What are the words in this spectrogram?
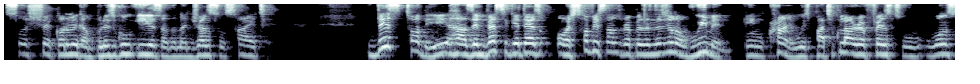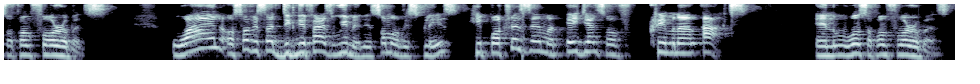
socio-economic and political ills of the Nigerian society. This study has investigated Osofisan's representation of women in crime with particular reference to Once Upon Four Robbers. While Osofisan dignifies women in some of his plays, he portrays them as agents of criminal acts in Once Upon Four Robbers.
